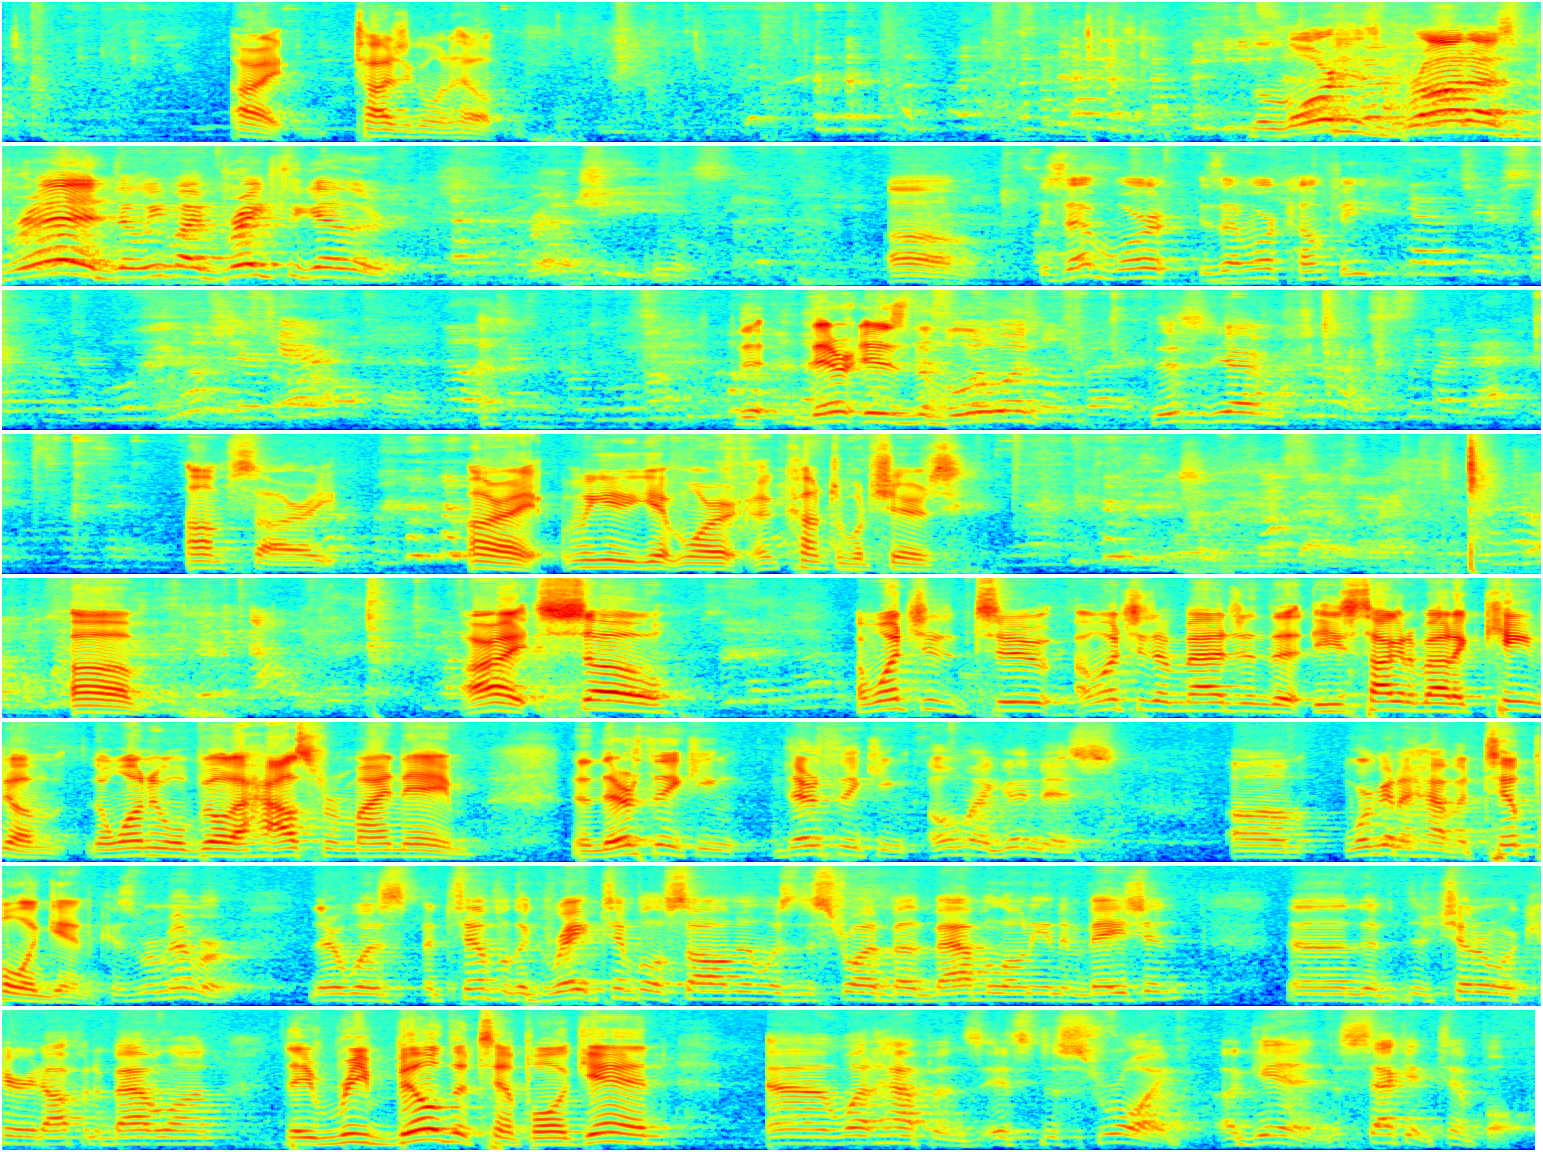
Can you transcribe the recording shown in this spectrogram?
right, Taja, going to help. The Lord has brought us bread that we might break together. Bread and cheese. Um, is that more is that more comfy? Yeah, that's your so comfortable. your It's chair? awful. No, that's your comfortable. The, there is the blue This one. one's better. This yeah. I don't know, it's just like my back hurts from sitting. I'm sorry. All right, we need to get more uh, comfortable chairs. Um. All right, so I want you to I want you to imagine that he's talking about a kingdom, the one who will build a house for my name, and they're thinking they're thinking, oh my goodness, um, we're gonna have a temple again. Because remember, there was a temple. The great temple of Solomon was destroyed by the Babylonian invasion. Uh, the, the children were carried off into Babylon. They rebuild the temple again, and what happens? It's destroyed again. The second temple.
